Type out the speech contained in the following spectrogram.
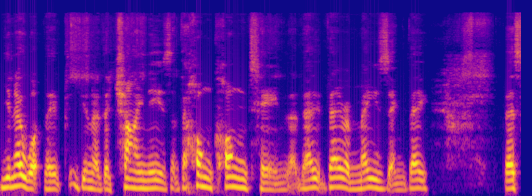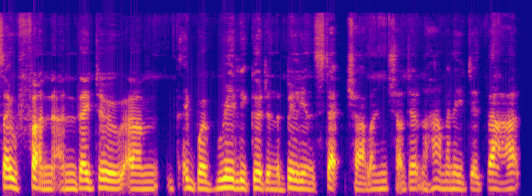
You know what they, you know, the Chinese, and the Hong Kong team, they they're amazing. They they're so fun and they do um, they were really good in the billion step challenge i don't know how many did that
